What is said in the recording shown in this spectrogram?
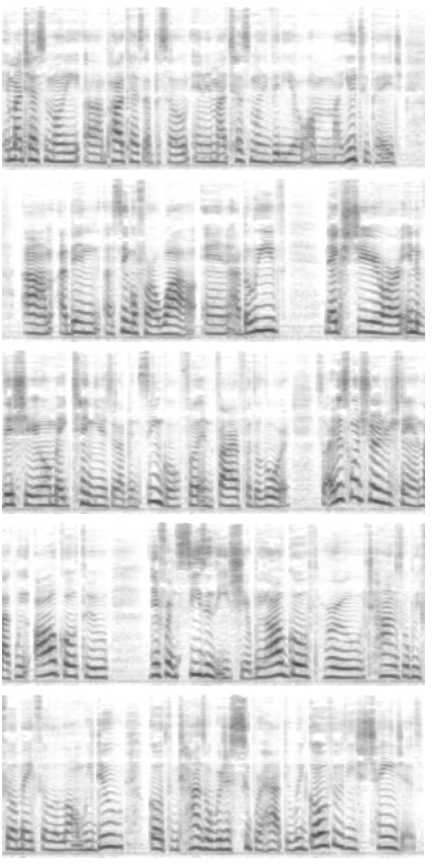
in my testimony um, podcast episode and in my testimony video on my YouTube page, um, I've been uh, single for a while, and I believe next year or end of this year it'll make 10 years that I've been single for and fire for the Lord. So I just want you to understand like we all go through different seasons each year. We all go through times where we feel may feel alone. We do go through times where we're just super happy. We go through these changes.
